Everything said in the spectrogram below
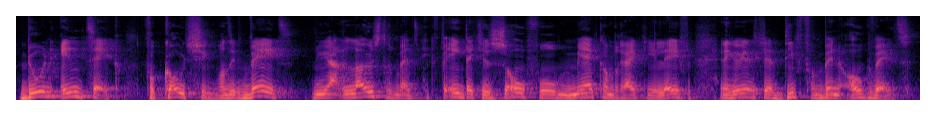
Doe een intake voor coaching, want ik weet nu je aan het luisteren bent, ik weet dat je zoveel meer kan bereiken in je leven. En ik weet dat je het diep van binnen ook weet.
